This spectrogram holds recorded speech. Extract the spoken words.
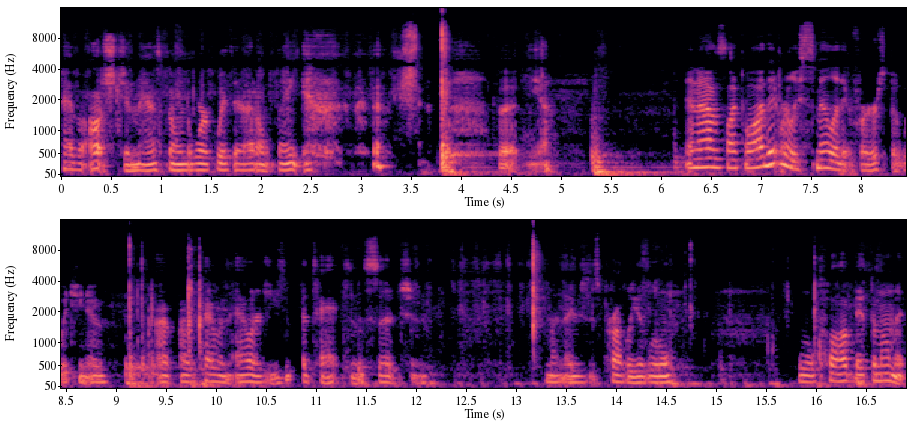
have an oxygen mask on to work with it. I don't think. but yeah. And I was like, well, I didn't really smell it at first, but which, you know, I, I was having allergy attacks and such, and my nose is probably a little, little clogged at the moment.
